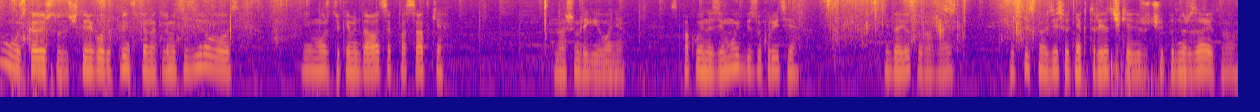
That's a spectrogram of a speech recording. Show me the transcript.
Ну, можно сказать, что за 4 года, в принципе, она акклиматизировалась и может рекомендоваться к посадке в нашем регионе. Спокойно зимует без укрытия и дает урожай. Естественно, здесь вот некоторые веточки я вижу чуть подмерзают, но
